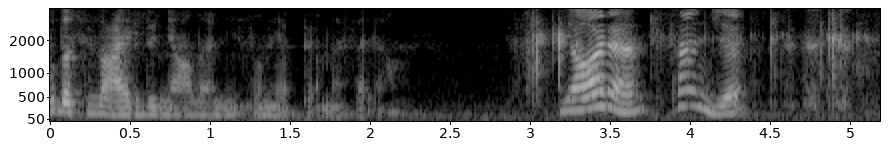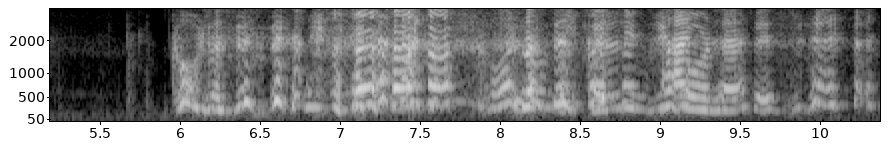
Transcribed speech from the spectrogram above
Bu da sizi ayrı dünyaların insanı yapıyor mesela. Yaren sence Korna sesi. korna sesi. Kaçıncı korna sesi?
